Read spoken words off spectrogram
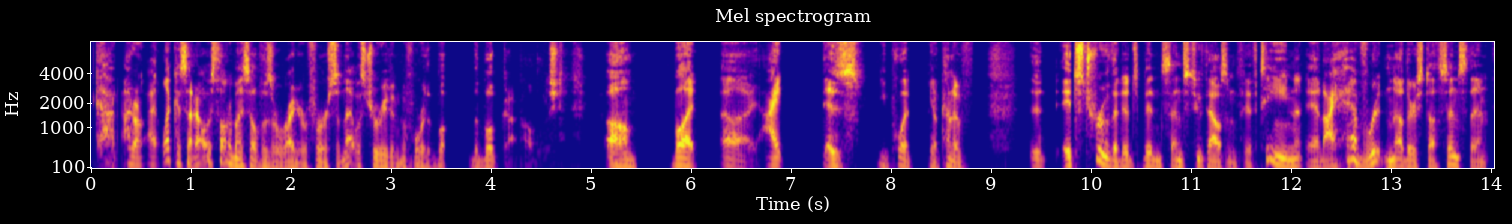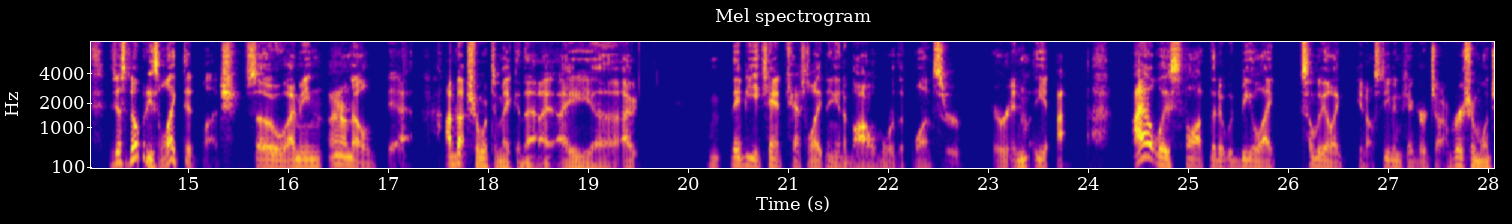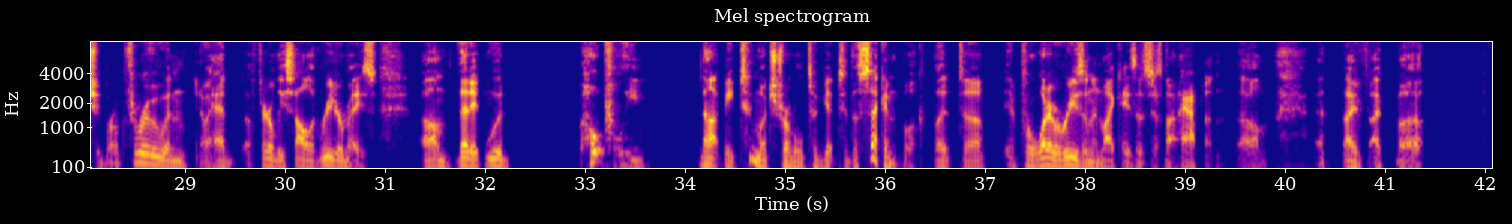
God, I don't. I, like I said, I always thought of myself as a writer first, and that was true even before the book the book got published. Um, but uh, I, as you put, you know, kind of, it, it's true that it's been since 2015, and I have written other stuff since then. Just nobody's liked it much. So I mean, I don't know. Yeah, I'm not sure what to make of that. I, I, uh, I maybe you can't catch lightning in a bottle more than once, or or in. I, I always thought that it would be like somebody like you know Stephen King or John Grisham once you broke through and you know had a fairly solid reader base, um, that it would hopefully not be too much trouble to get to the second book. But uh, if for whatever reason, in my case, it's just not happening. Um, uh, I've, I've uh,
